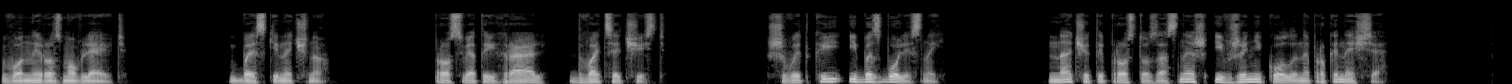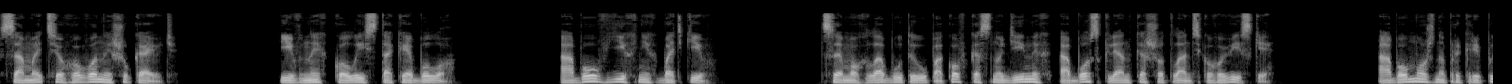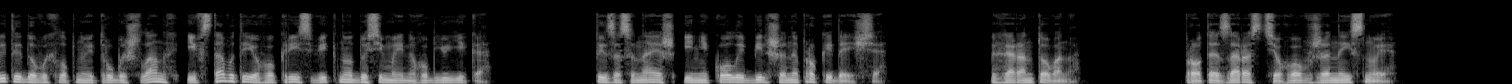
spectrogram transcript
Вони розмовляють безкінечно. Про святий Грааль 26. Швидкий і безболісний. Наче ти просто заснеш і вже ніколи не прокинешся. Саме цього вони шукають. І в них колись таке було. Або в їхніх батьків. Це могла бути упаковка снодійних або склянка шотландського віскі. Або можна прикріпити до вихлопної труби шланг і вставити його крізь вікно до сімейного б'юїка. Ти засинаєш і ніколи більше не прокидаєшся. Гарантовано. Проте зараз цього вже не існує.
